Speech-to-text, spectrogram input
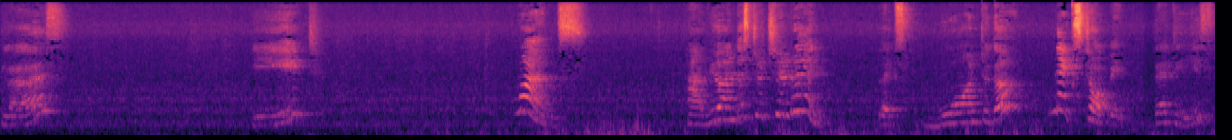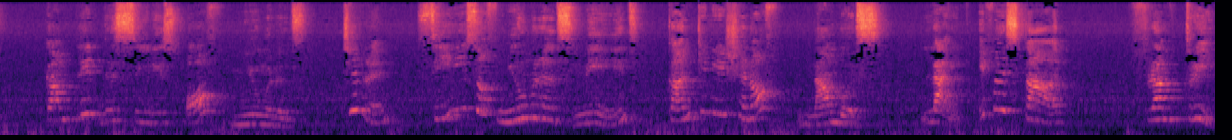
plus 8 ones. Have you understood children? Let's move on to the next topic that is complete this series of numerals. Children, series of numerals means continuation of numbers. Like if I start from 3,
